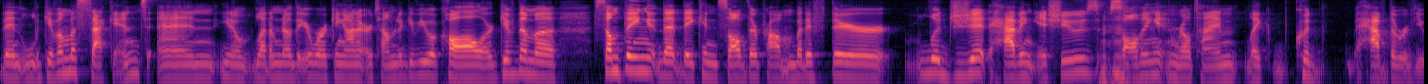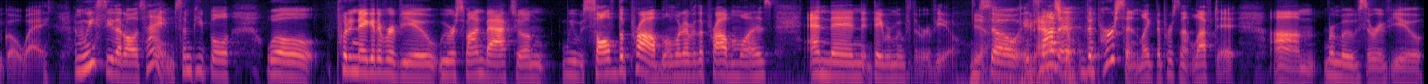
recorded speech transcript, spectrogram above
then give them a second and you know let them know that you're working on it or tell them to give you a call or give them a something that they can solve their problem but if they're legit having issues mm-hmm. solving it in real time like could have the review go away. I mean, we see that all the time. Some people will put a negative review, we respond back to them, we solve the problem, whatever the problem was, and then they remove the review. Yeah, so it's not a, the person, like the person that left it, um, removes the review.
